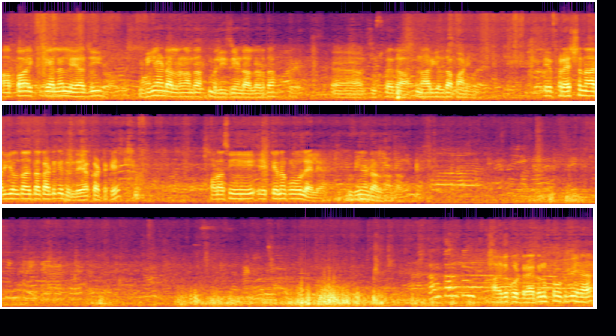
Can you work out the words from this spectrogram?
ਆਪਾਂ ਇੱਕ ਗੈਲਨ ਲਿਆ ਜੀ 20 ਡਾਲਰਾਂ ਦਾ, ਬਲੀਜ਼ੀਅਨ ਡਾਲਰ ਦਾ ਦੂਸਰੇ ਦਾ, ਨਾਰੀਅਲ ਦਾ ਪਾਣੀ। ਇਹ ਫਰੈਸ਼ ਨਾਰੀਅਲ ਦਾ ਇਦਾਂ ਕੱਢ ਕੇ ਦਿੰਦੇ ਆ, ਕੱਟ ਕੇ। ਹੁਣ ਅਸੀਂ ਇੱਕ ਇਹਨਾਂ ਕੋਲੋਂ ਲੈ ਲਿਆ 20 ਡਾਲਰਾਂ ਦਾ। Come, come. ਇਹਦੇ ਕੋਲ ਡਰੈਗਨ ਫਰੂਟ ਵੀ ਹੈ।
